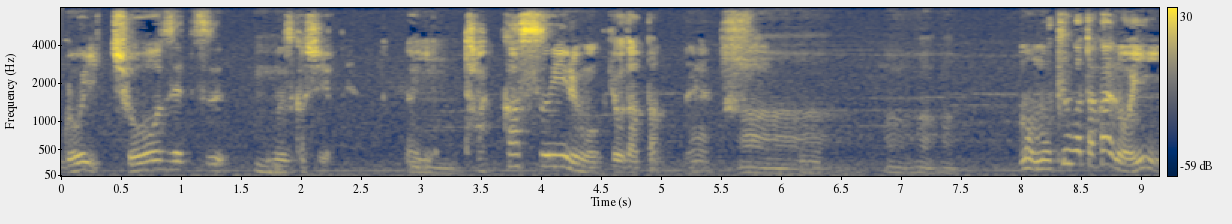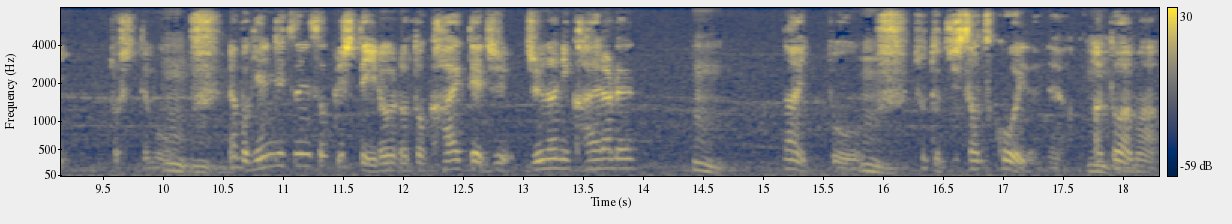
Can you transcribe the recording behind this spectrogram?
ごい超絶うん。難しいよね。うん。高すぎる目標だったんだね。ああまあ目標が高いのはいいとしても、うんうんうん。やっぱ現実に即していろいろと変えて柔軟に変えられうんないと、うん。ちょっと自殺行為だよね。うん。あとはまあ、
